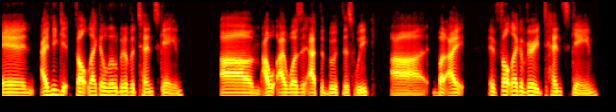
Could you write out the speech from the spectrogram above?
And I think it felt like a little bit of a tense game. Um, I, I wasn't at the booth this week, uh, but I it felt like a very tense game.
